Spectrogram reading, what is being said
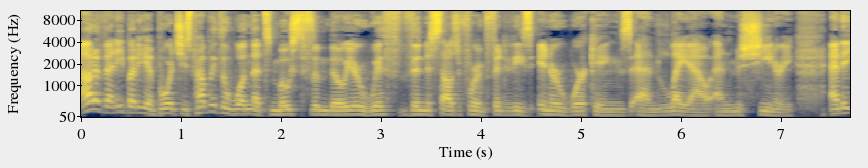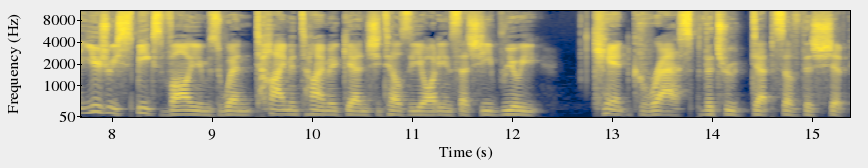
Out of anybody aboard, she's probably the one that's most familiar with the Nostalgia for Infinity's inner workings and layout and machinery. And it usually speaks volumes when time and time again she tells the audience that she really can't grasp the true depths of this ship.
